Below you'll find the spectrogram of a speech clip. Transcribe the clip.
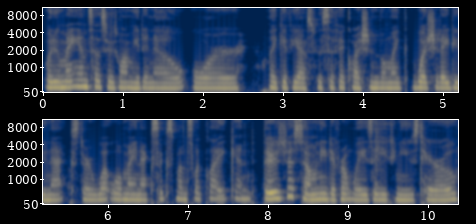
what do my ancestors want me to know? Or like if you have specific questions on like what should I do next or what will my next 6 months look like and there's just so many different ways that you can use tarot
